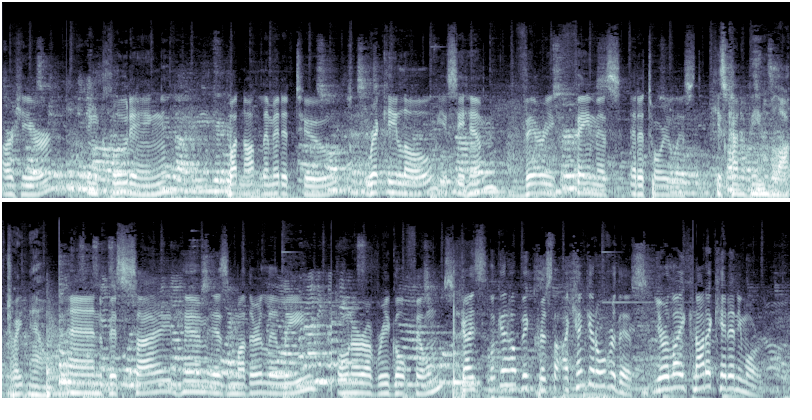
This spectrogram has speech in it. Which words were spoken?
are here, including, but not limited to, Ricky Lo. You see him? Very famous editorialist. He's kind of being blocked right now. And beside him is Mother Lily, owner of Regal Films. Guys, look at how big Krista. I can't get over this. You're like not a kid anymore.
